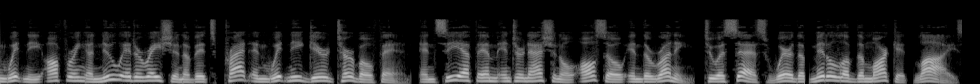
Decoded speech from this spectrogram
& Whitney offering a new iteration of its Pratt & Whitney geared turbofan, and CFM International also in the running. To assess where the middle of the market lies,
